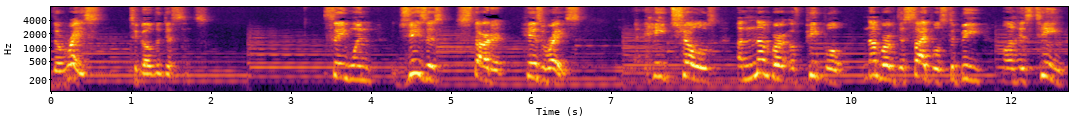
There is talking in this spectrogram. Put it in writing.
the race to go the distance? See, when Jesus started his race, he chose a number of people, number of disciples to be on his team,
